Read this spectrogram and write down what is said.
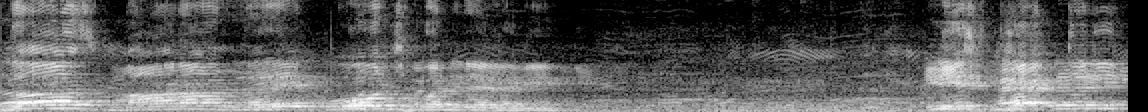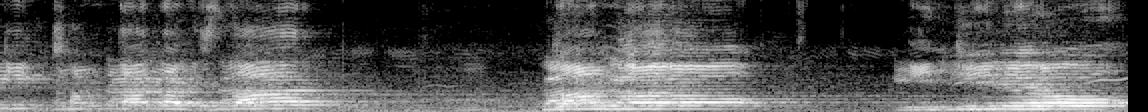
10-12 नए कोच बनने लगेंगे। इस फैक्ट्री की क्षमता का विस्तार कामगारों, इंजीनियरों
